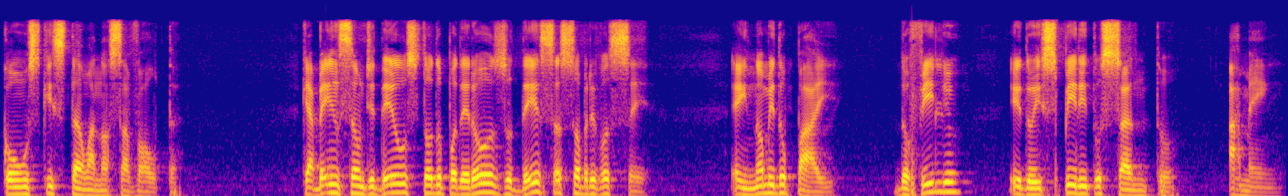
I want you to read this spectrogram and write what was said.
com os que estão à nossa volta. Que a bênção de Deus Todo-Poderoso desça sobre você. Em nome do Pai, do Filho e do Espírito Santo. Amém.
